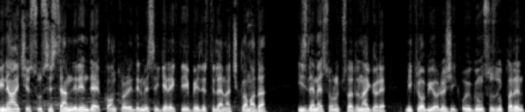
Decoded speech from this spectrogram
Bina içi su sistemlerin de kontrol edilmesi gerektiği belirtilen açıklamada izleme sonuçlarına göre mikrobiyolojik uygunsuzlukların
